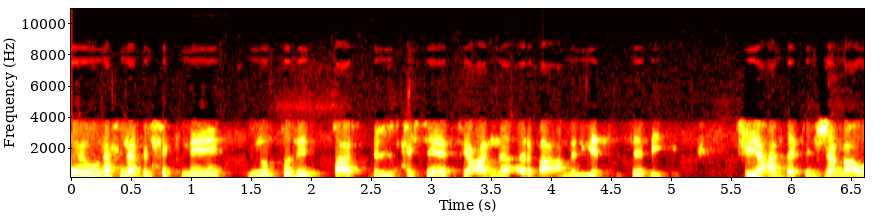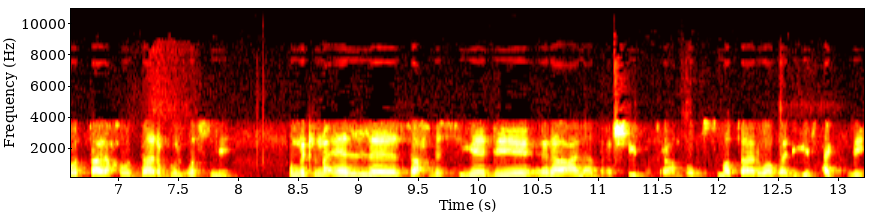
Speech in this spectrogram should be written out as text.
آه، ونحن بالحكمة ننطلق تعرف بالحساب في عندنا أربع عمليات حسابية في عندك الجمع والطرح والضرب والقسمة. ومثل ما قال صاحب السيادة راعي الأب رشيد بولس مطر وولي الحكمة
